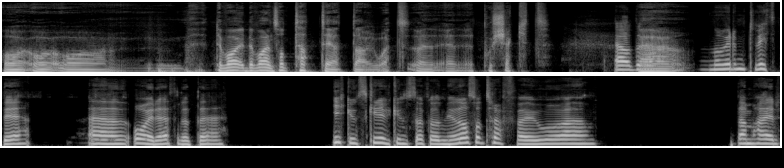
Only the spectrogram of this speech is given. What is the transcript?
og, og, og det, var, det var en sånn tetthet der, og et, et, et prosjekt. Ja, det var Eh, enormt viktig. Eh, året etter at jeg gikk ut Skrivekunstakademiet, da, så traff jeg jo eh, de her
